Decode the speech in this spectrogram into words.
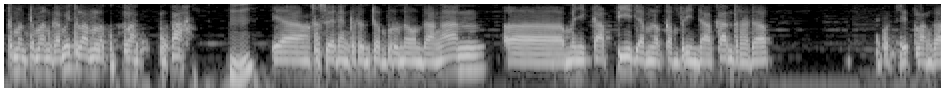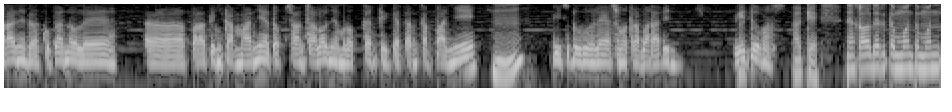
teman-teman kami telah melakukan langkah hmm. yang sesuai dengan ketentuan perundang-undangan uh, menyikapi dan melakukan penindakan terhadap potensi pelanggaran yang dilakukan oleh uh, para tim kampanye atau pesan calon yang melakukan kegiatan kampanye hmm. di seluruh wilayah Sumatera Barat ini. Begitu, Mas. Oke. Okay. Nah, kalau dari temuan-temuan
